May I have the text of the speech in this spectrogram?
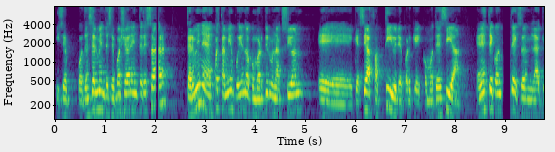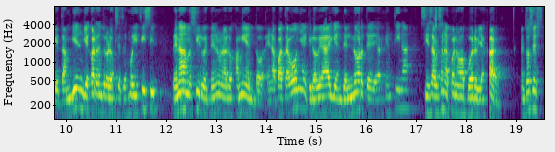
y se, potencialmente se pueda llegar a interesar, termine después también pudiendo convertir una acción eh, que sea factible, porque como te decía, en este contexto en la que también viajar dentro de los procesos es muy difícil, de nada me sirve tener un alojamiento en la Patagonia y que lo vea alguien del norte de Argentina si esa persona después no va a poder viajar. Entonces,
